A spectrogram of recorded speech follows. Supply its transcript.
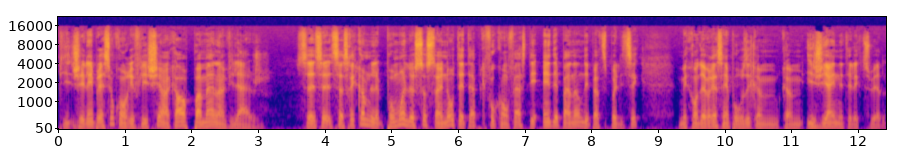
Puis j'ai l'impression qu'on réfléchit encore pas mal en village. Ça serait comme, pour moi, là, ça, c'est une autre étape qu'il faut qu'on fasse, qui est indépendante des partis politiques, mais qu'on devrait s'imposer comme, comme hygiène intellectuelle.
